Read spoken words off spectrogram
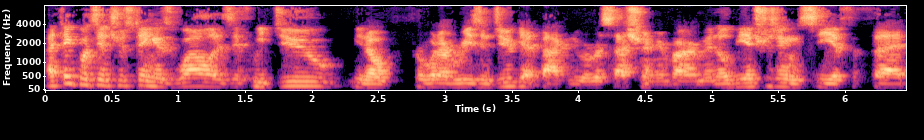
I think what's interesting as well is if we do, you know, for whatever reason, do get back into a recessionary environment, it'll be interesting to see if the Fed,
